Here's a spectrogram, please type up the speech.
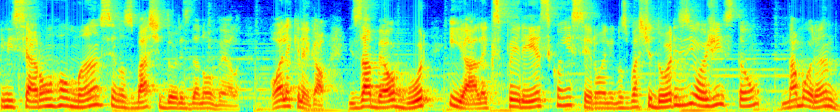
iniciaram um romance nos bastidores da novela. Olha que legal. Isabel Burr e Alex Pereira se conheceram ali nos bastidores e hoje estão namorando.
